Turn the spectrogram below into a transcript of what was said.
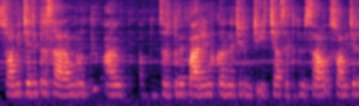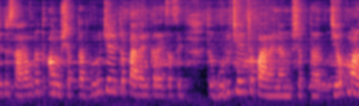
स्वामी चरित्र सारामृत जर तुम्ही पारायण करण्याची तुमची इच्छा असेल तर तुम्ही सा स्वामी चरित्र सारामृत आणू शकतात. गुरुचरित्र पारायण करायचं असेल तर गुरुचरित्र पारायण आणू शकतात जपमाळ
